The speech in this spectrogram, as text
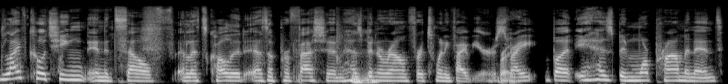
life coaching in itself, let's call it as a profession, has mm-hmm. been around for 25 years, right. right. But it has been more prominent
